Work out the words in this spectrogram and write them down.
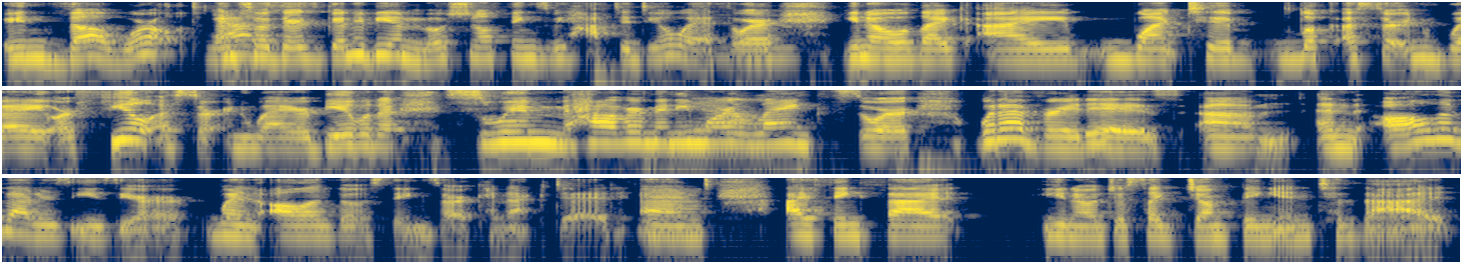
in the world. And so there's gonna be emotional things we have to deal with. Or, Mhm. you know, like I want to look a certain way or feel a certain way or be able to swim however many Yeah. more lengths or whatever it is. Um, and all of that is easier when all of those things are connected. Yeah. And I think that, you know, just like jumping into that,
